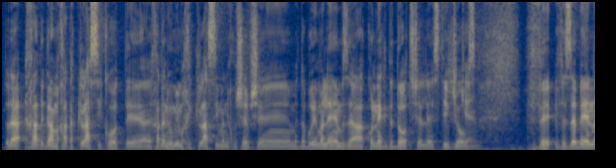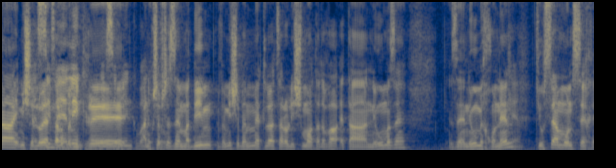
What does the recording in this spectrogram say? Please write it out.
אתה יודע, אחד, גם אחת הקלאסיקות, אה, אחד הנאומים הכי קלאסיים, אני חושב, שמדברים עליהם, זה ה-Connect the Dots של סטיב ג'ובס. כן. ו- וזה בעיניי, מי שלא יצא לו לינק, במקרה, אני חושב שזה מדהים, ומי שבאמת לא יצא לו לשמוע את הדבר, את הנאום הזה, זה נאום מכונן, כן. כי הוא עושה המון שכל.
